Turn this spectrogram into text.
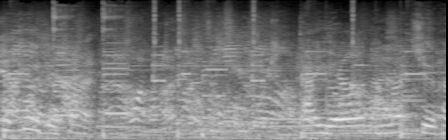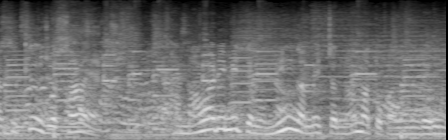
193円。太陽生中193円。周り見てもみんなめっちゃ生とか飲んでるもん。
